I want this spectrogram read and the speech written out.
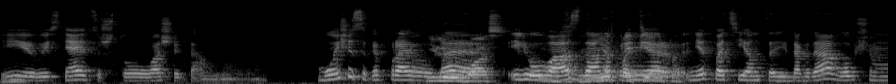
И выясняется, что у вашей там мойщицы, как правило, или да, у вас, или у вас, да, нет например, патента. нет патента, и тогда, в общем,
